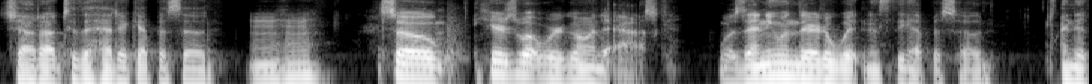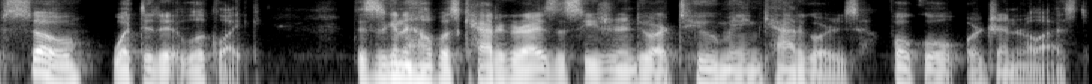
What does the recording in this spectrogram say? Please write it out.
Shout out to the headache episode. Mm-hmm. So here's what we're going to ask Was anyone there to witness the episode? And if so, what did it look like? This is going to help us categorize the seizure into our two main categories focal or generalized.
